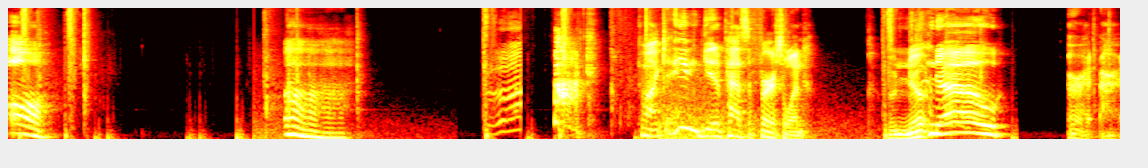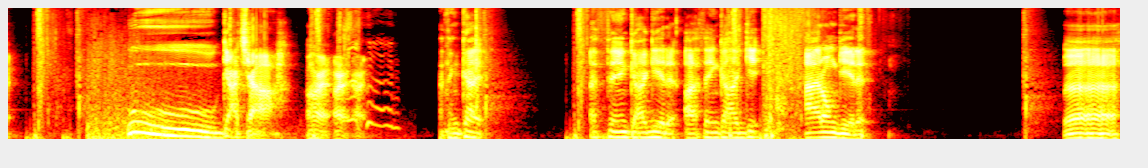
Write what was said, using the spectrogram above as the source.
Oh! Ah! Fuck! Come on, I can't even get it past the first one. Oh, no, no! Alright, alright. Ooh, gotcha. All right, all right, all right. I think I, I think I get it. I think I get, I don't get it. Uh,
